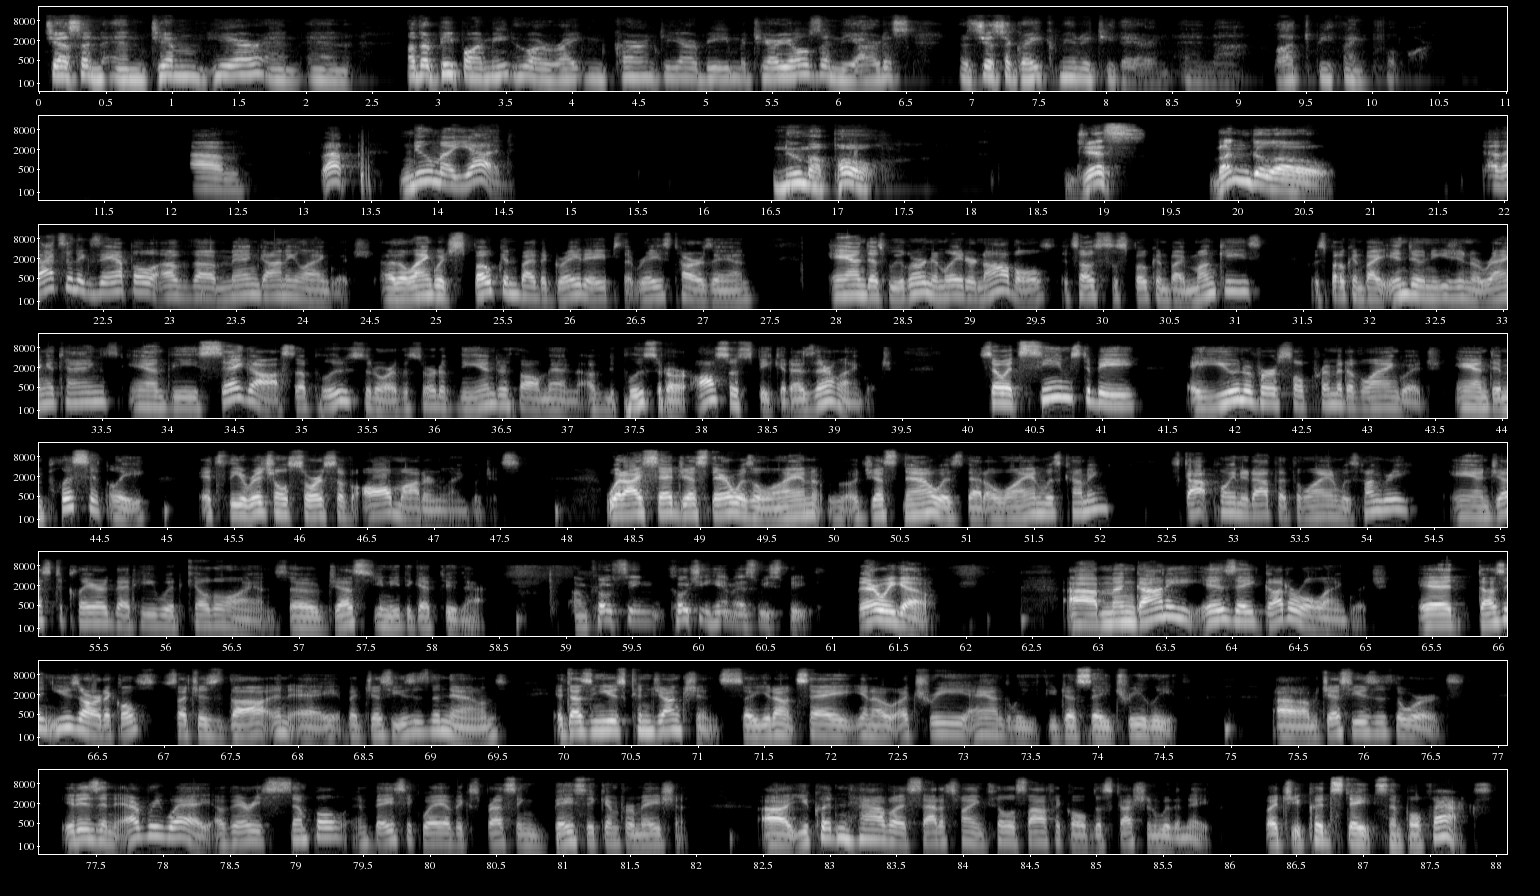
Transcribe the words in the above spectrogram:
Jess and, and Tim here and, and other people I meet who are writing current ERB materials and the artists, there's just a great community there and, and uh, a lot to be thankful for. Um, well, Numa Yud. Numa Po. Jess Bundolo. Now that's an example of the Mangani language, uh, the language spoken by the great apes that raised Tarzan. And as we learn in later novels, it's also spoken by monkeys, it was spoken by Indonesian orangutans, and the Sagoths of Pellucidar, the sort of Neanderthal men of Pellucidar, also speak it as their language. So it seems to be a universal primitive language, and implicitly, it's the original source of all modern languages. What I said just there was a lion, just now, was that a lion was coming. Scott pointed out that the lion was hungry and just declared that he would kill the lion. So, just you need to get to that. I'm coaching coaching him as we speak. There we go. Uh, Mangani is a guttural language. It doesn't use articles such as the and a, but just uses the nouns. It doesn't use conjunctions. So you don't say, you know, a tree and leaf. You just say tree leaf. Um, just uses the words. It is in every way a very simple and basic way of expressing basic information. Uh, you couldn't have a satisfying philosophical discussion with an ape, but you could state simple facts.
